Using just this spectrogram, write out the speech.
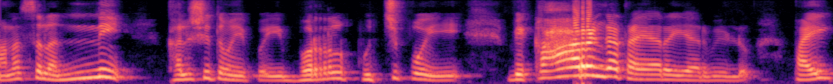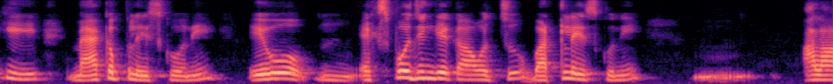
మనసులన్నీ కలుషితం అయిపోయి బుర్రలు పుచ్చిపోయి వికారంగా తయారయ్యారు వీళ్ళు. పైకి మేకప్లు వేసుకొని ఏవో ఎక్స్పోజింగే కావచ్చు బట్టలు వేసుకుని అలా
